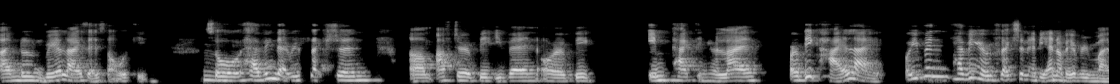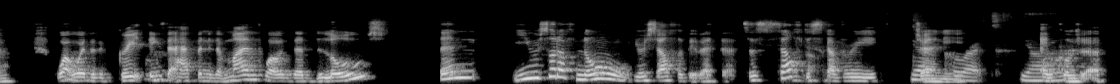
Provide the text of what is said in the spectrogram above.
I don't realize that it's not working. Mm. So having that reflection um, after a big event or a big impact in your life or a big highlight or even having a reflection at the end of every month. What were the great things that happened in the month? What were the lows? Then you sort of know yourself a bit better. It's a self-discovery yeah, journey correct. Yeah. and closure.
